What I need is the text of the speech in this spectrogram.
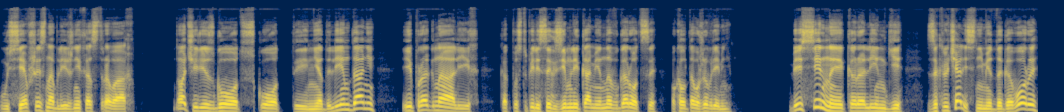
усевшись на ближних островах. Но через год скотты не дали им дани и прогнали их, как поступили с их земляками новгородцы около того же времени. Бессильные каролинги заключали с ними договоры,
